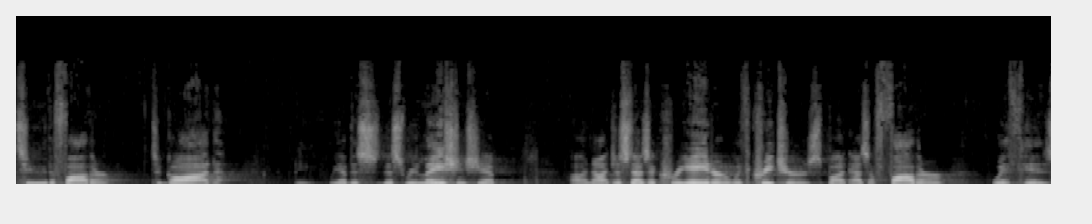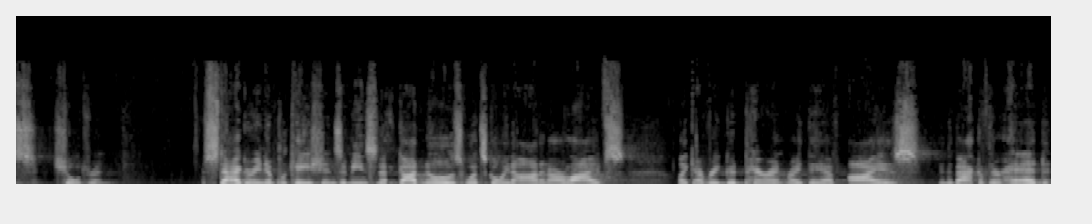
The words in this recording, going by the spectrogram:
to the Father, to God. We have this, this relationship, uh, not just as a creator with creatures, but as a father with his children staggering implications. It means God knows what's going on in our lives. Like every good parent, right? They have eyes in the back of their head.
